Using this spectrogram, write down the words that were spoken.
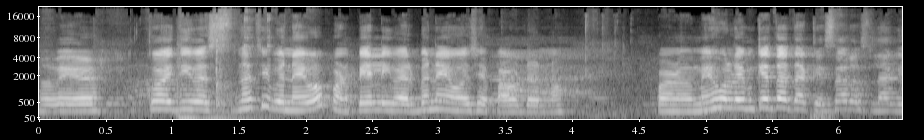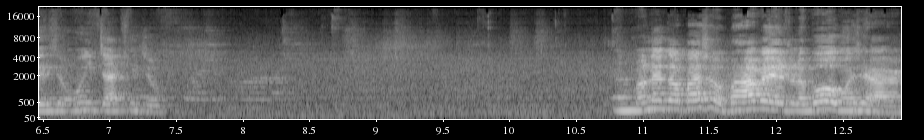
હવે કોઈ દિવસ નથી બનાવ્યો પણ પહેલી વાર બનાવ્યો છે પાવડરનો પણ મેહુલ એમ કહેતા હતા કે સરસ લાગે છે હું ચાખી જાઉં. મને તો પાછો ભાવે એટલે બહુ મજા આવે.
